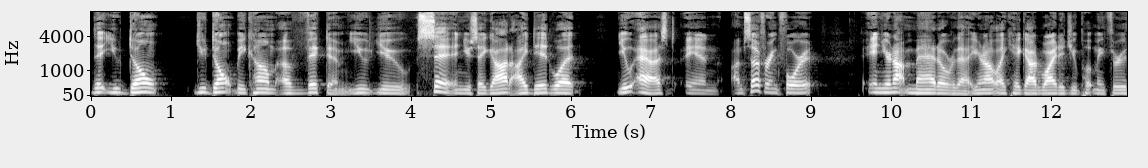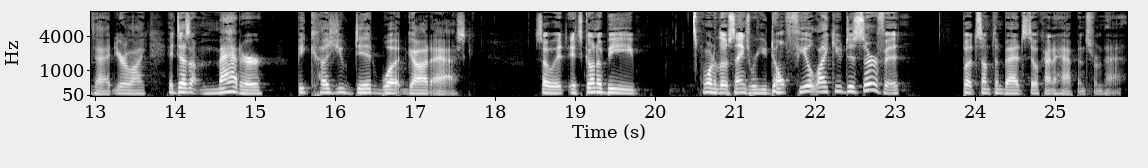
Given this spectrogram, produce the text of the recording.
that you don't you don't become a victim. You you sit and you say, God, I did what you asked and I'm suffering for it. And you're not mad over that. You're not like, hey God, why did you put me through that? You're like, it doesn't matter because you did what God asked. So it, it's gonna be one of those things where you don't feel like you deserve it, but something bad still kind of happens from that.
